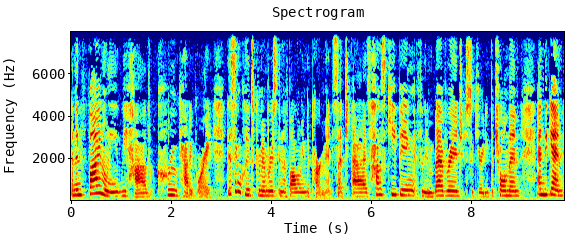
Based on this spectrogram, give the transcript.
And then finally, we have crew category. This includes crew members in the following departments, such as housekeeping, food and beverage, security patrolmen, and again,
